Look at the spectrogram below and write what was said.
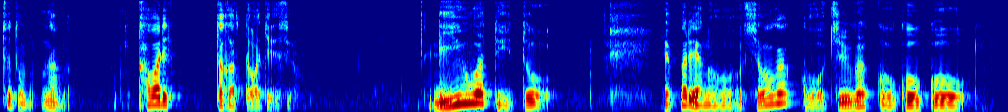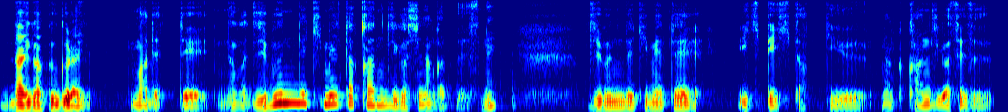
ちょっとなんか変わりたかったわけですよ。理由はっていうとやっぱりあの小学校中学校高校大学ぐらいまでってなんか自分で決めた感じがしなかったですね。自分で決めて生きてきたっていうなんか感じがせず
